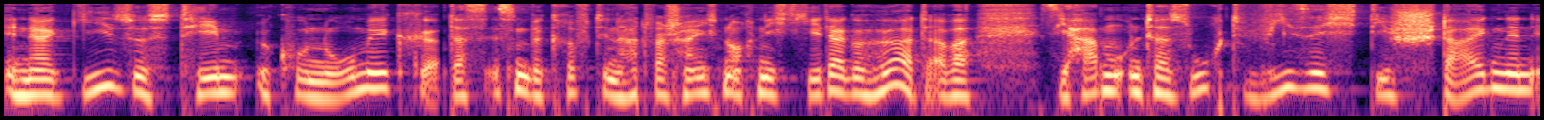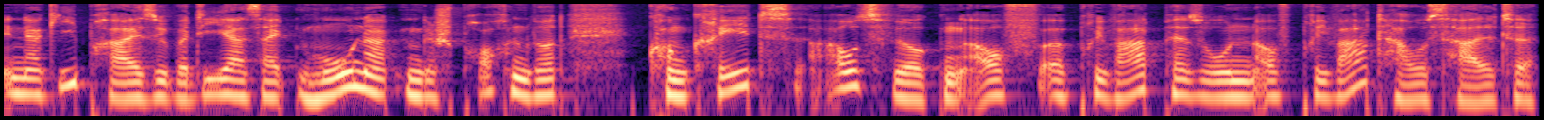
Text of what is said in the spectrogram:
Energiesystemökonomik. Das ist ein Begriff, den hat wahrscheinlich noch nicht jeder gehört, aber Sie haben untersucht, wie sich die steigenden Energiepreise, über die ja seit Monaten gesprochen wird, konkret auswirken auf äh, Privatpersonen, auf Privathaushalte.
